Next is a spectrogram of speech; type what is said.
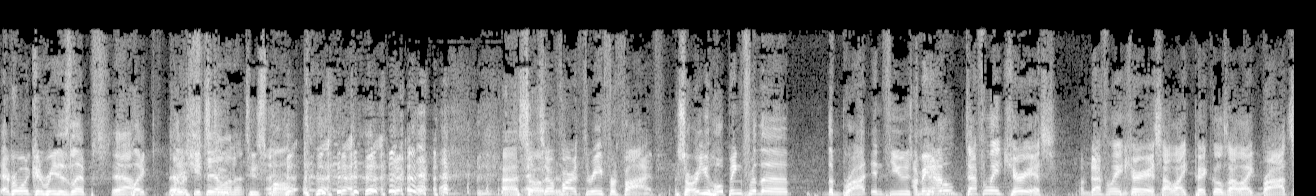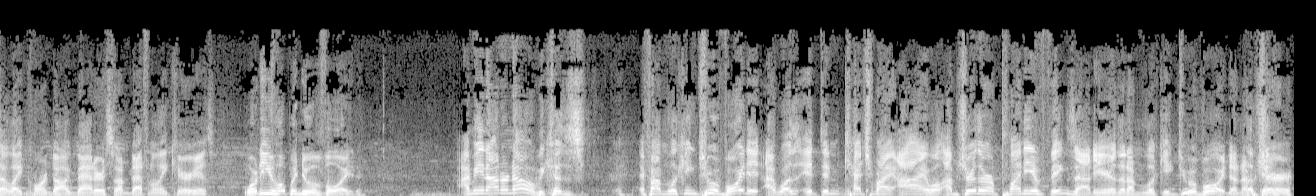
Everyone could read his lips. Yeah, play, they play were sheets too, too small. uh, so And so far, three for five. so are you hoping for the the brat infused? I mean, pickle? I'm definitely curious. I'm definitely curious. I like pickles. I like brats. I like corn dog batter. So I'm definitely curious. what are you hoping to avoid? I mean, I don't know because if I'm looking to avoid it, I was it didn't catch my eye. Well, I'm sure there are plenty of things out here that I'm looking to avoid, and I'm Okay. sure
